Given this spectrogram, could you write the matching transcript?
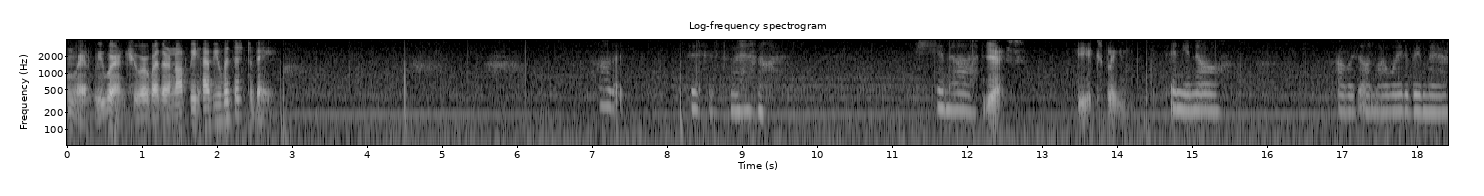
Well, we weren't sure whether or not we'd have you with us today. Oh, that, this is the man. You know, Yes, he explained. then you know. I was on my way to be married.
